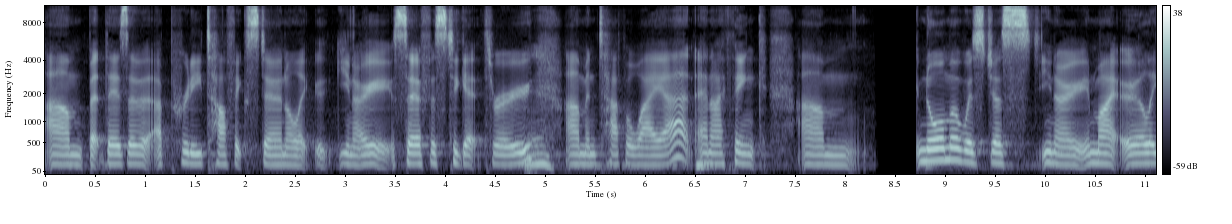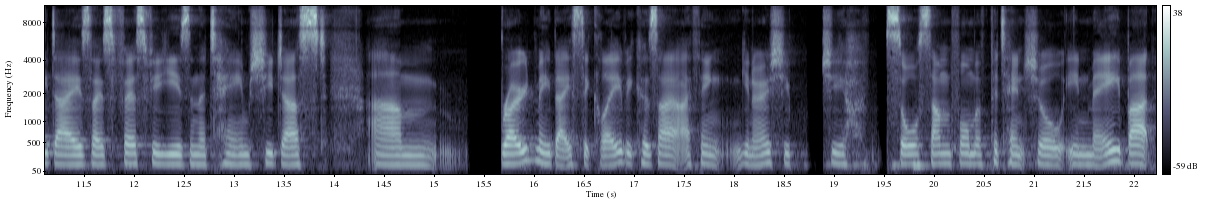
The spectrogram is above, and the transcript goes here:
um, but there's a, a, pretty tough external you know surface to get through mm. um, and tap away at and i think um, norma was just you know in my early days those first few years in the team she just um, rode me basically because I, I think you know she she saw some form of potential in me, but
